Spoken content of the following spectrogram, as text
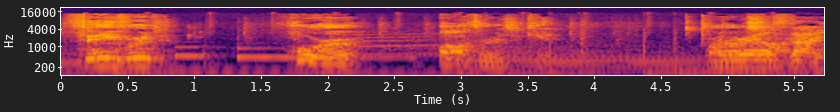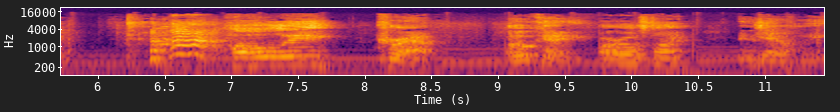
Favorite horror author as a kid. R.L. Stine. Holy crap. Okay, R.L. Stine is Yeah. definitely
